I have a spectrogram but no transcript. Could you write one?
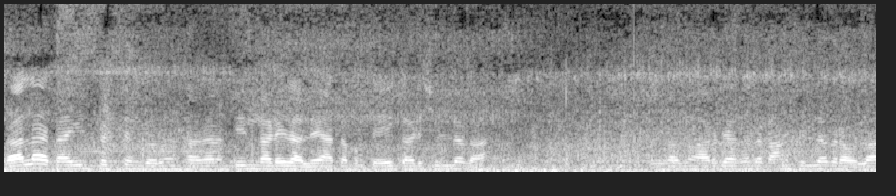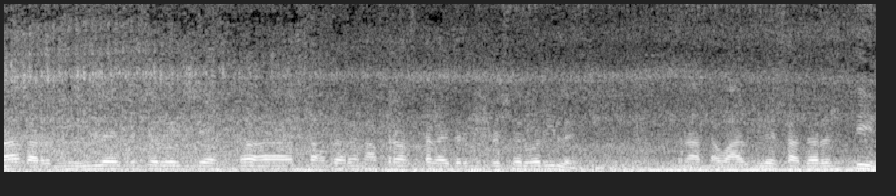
झाला आता इन्स्पेक्शन करून साधारण तीन गाडी झाले. आता फक्त एक गाडी शिल्लक हा एक अजून अर्ध्या तासाचं काम शिल्लक राहिला. कारण मी इलं आहे प्रेशरवर वाजता साधारण अकरा वाजता काहीतरी मी प्रेशरवर इलं आहे तर आता वाजले साधारण तीन.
